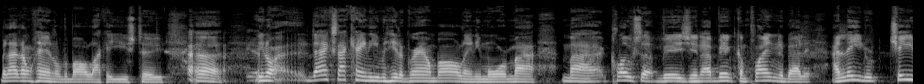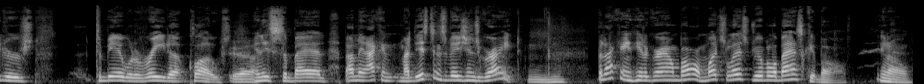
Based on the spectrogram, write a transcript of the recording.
but I don't handle the ball like I used to. Uh, You know, Dax, I can't even hit a ground ball anymore. My my close up vision, I've been complaining about it. I need cheaters to be able to read up close, Yeah. and it's so bad. I mean, I can. My distance vision's great, but I can't hit a ground ball, much less dribble a basketball. You know,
